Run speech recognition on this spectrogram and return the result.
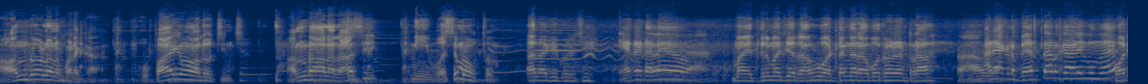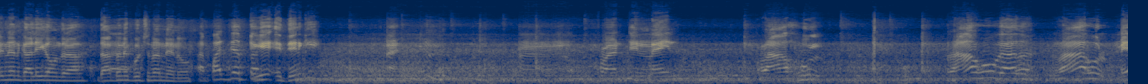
ఆందోళన పడక. ఉపాయం ఆలోచించు. అందాల రాశి నీ వశమవుతుంది. అలాగే గురూజీ. ఏంటంటే మా ఇద్దరి మధ్య రాహు అడ్డంగా రాబోతున్నాడంట్రా. అరే అక్కడ బెర్తాను ఖాళీగా ఉందా? ఫార్టీ నైన్ ఖాళీగా ఉందిరా. దాంట్లోనే కూర్చున్నాను నేను. పది చెప్తా. దేనికి? ఫార్టీ నైన్. రాహుల్. రాహు కాదు Rahul. May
